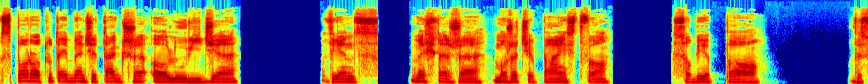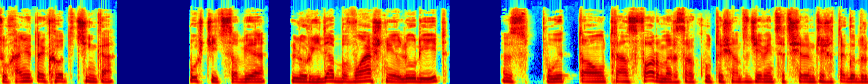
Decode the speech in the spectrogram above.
Sporo tutaj będzie także o Luridzie, więc myślę, że możecie Państwo sobie po wysłuchaniu tego odcinka puścić sobie Lurida, bo właśnie Lurid z płytą Transformer z roku 1972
